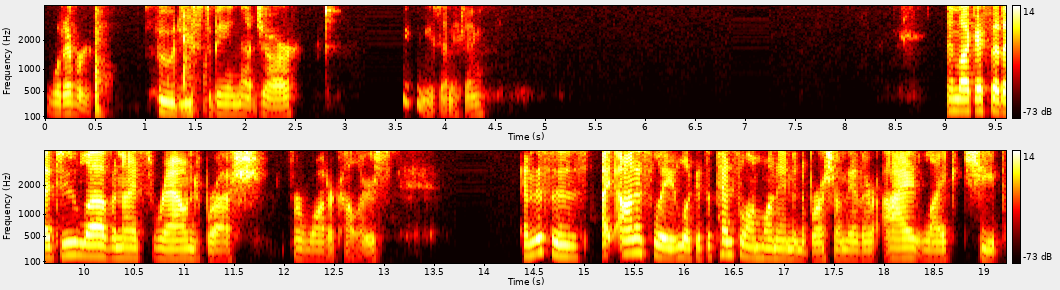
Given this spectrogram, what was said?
whatever food used to be in that jar. You can use anything. And like I said, I do love a nice round brush for watercolors. And this is, I honestly, look, it's a pencil on one end and a brush on the other. I like cheap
